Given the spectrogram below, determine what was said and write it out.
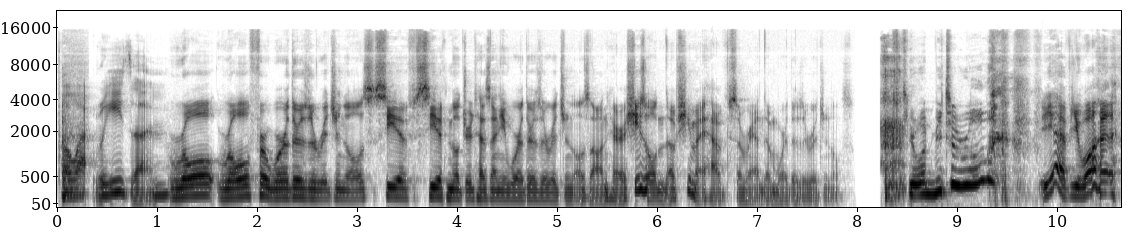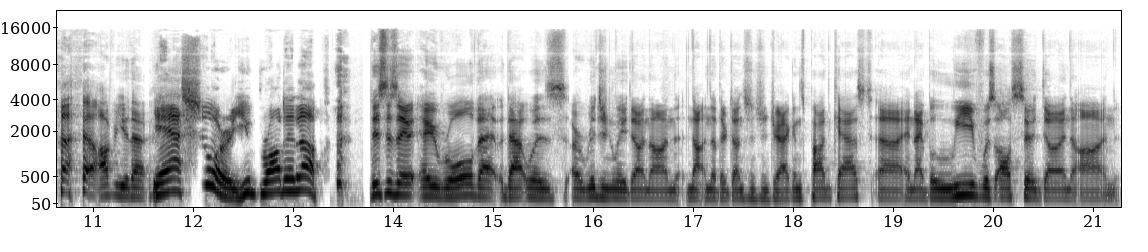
For what reason? Roll roll for Werther's originals. See if see if Mildred has any Werther's originals on her. She's old enough. She might have some random Werther's originals. Do you want me to roll? yeah, if you want, I'll offer you that. Yeah, sure. You brought it up. This is a, a role that that was originally done on not another Dungeons and Dragons podcast, uh, and I believe was also done on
